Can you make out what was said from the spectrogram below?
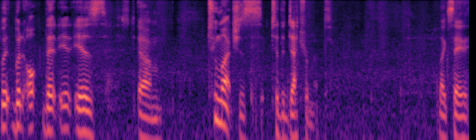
But but that it is um, too much is to the detriment. Like say,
